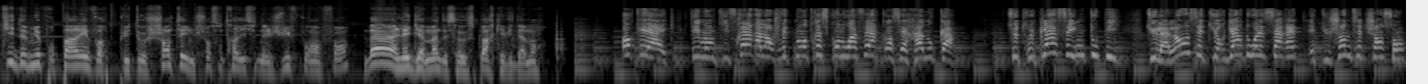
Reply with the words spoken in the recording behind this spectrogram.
Qui de mieux pour parler, voire plutôt chanter une chanson traditionnelle juive pour enfants? Ben, les gamins de South Park évidemment. Ok Ike, t'es mon petit frère, alors je vais te montrer ce qu'on doit faire quand c'est Hanouka. Ce truc-là, c'est une toupie. Tu la lances et tu regardes où elle s'arrête et tu chantes cette chanson.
